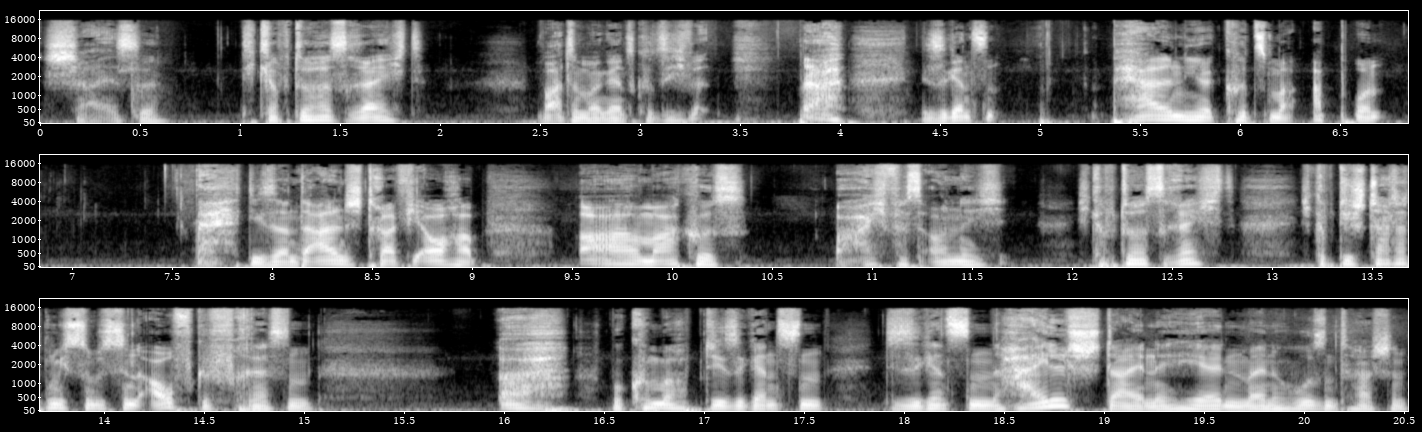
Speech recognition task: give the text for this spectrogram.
Scheiße. Ich glaube, du hast recht. Warte mal ganz kurz. Ich will ah, diese ganzen Perlen hier kurz mal ab und ah, die Sandalen streife ich auch ab. Oh, Markus. Oh, ich weiß auch nicht. Ich glaube, du hast recht. Ich glaube, die Stadt hat mich so ein bisschen aufgefressen. Ah, wo kommen überhaupt diese ganzen, diese ganzen Heilsteine her in meine Hosentaschen?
